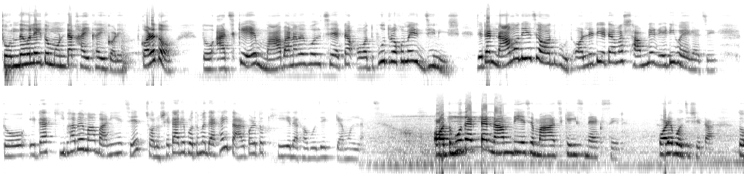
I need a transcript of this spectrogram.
সন্ধে হলেই তো মনটা খাই খাই করে। করে তো? তো আজকে মা বানাবে বলছে একটা অদ্ভুত রকমের জিনিস। যেটার নামও দিয়েছে অদ্ভুত। অলরেডি এটা আমার সামনে রেডি হয়ে গেছে। তো এটা কীভাবে মা বানিয়েছে? চলো সেটা আগে প্রথমে দেখাই, তারপরে তো খেয়ে দেখাবো যে কেমন লাগছে। অদ্ভুত একটা নাম দিয়েছে মা আজকে এই স্ন্যাক্সের পরে বলছি সেটা। তো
